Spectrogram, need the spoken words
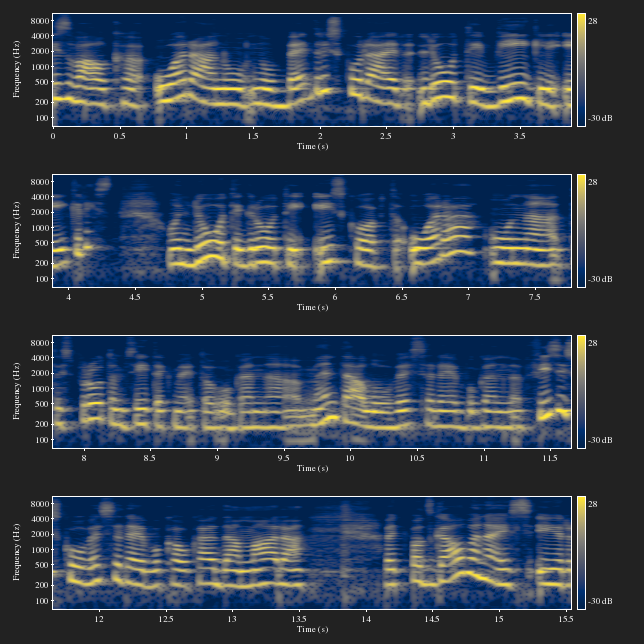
izvalka orā no, no bedres, kurā ir ļoti viegli iekrist un ļoti grūti izkopt orā, un tas, protams, ietekmē tavu gan mentālo veselību, gan fizisko veselību kaut kādā mārā. Bet pats galvenais ir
